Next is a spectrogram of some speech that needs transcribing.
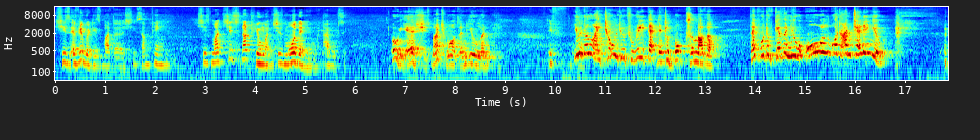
she's everybody's mother. She's something. She's much. She's not human. She's more than human. I would say. Oh, yes, she's much more than human. If You know, I told you to read that little book, The Mother. That would have given you all what I'm telling you.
